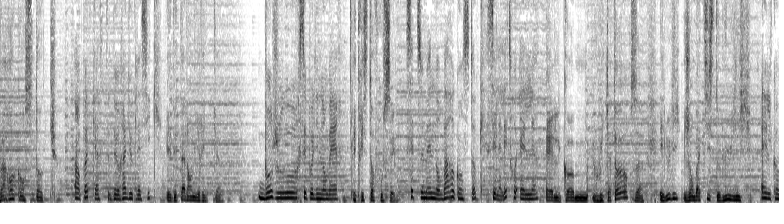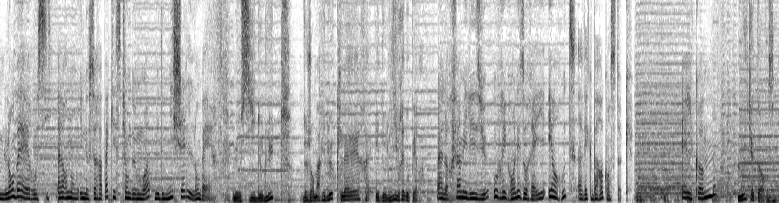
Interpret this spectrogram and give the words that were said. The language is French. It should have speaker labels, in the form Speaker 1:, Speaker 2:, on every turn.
Speaker 1: Baroque en stock
Speaker 2: un podcast de Radio Classique
Speaker 1: et des talents lyriques.
Speaker 2: Bonjour, c'est Pauline Lambert.
Speaker 1: Et Christophe Rousset.
Speaker 2: Cette semaine dans Baroque en stock, c'est la lettre L.
Speaker 1: L comme Louis XIV et Lully, Jean-Baptiste Lully.
Speaker 2: L comme Lambert aussi. Alors non, il ne sera pas question de moi, mais de Michel Lambert.
Speaker 1: Mais aussi de lutte, de Jean-Marie Leclerc et de livret d'opéra.
Speaker 2: Alors fermez les yeux, ouvrez grand les oreilles et en route avec Baroque en stock. Comme
Speaker 1: Louis XIV.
